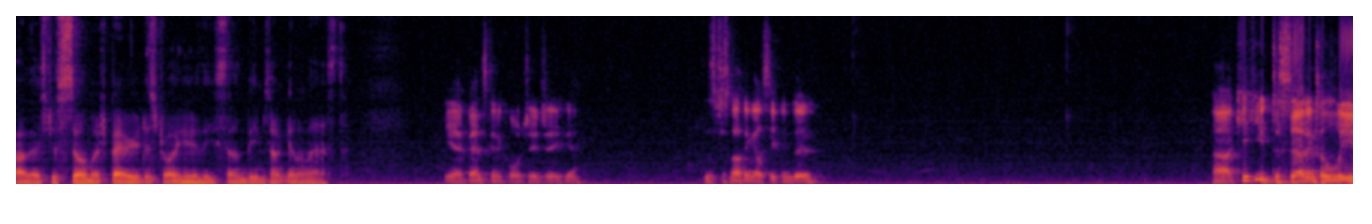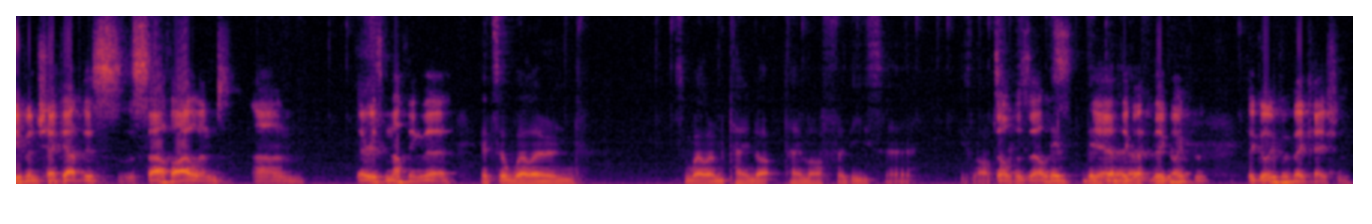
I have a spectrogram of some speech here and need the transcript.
Oh, there's just so much barrier destroy here. These sound beams aren't gonna last. yeah, Ben's gonna call GG here. There's just nothing else he can do. Uh, Kiki deciding to leave and check out this South Island. Um, there is nothing there. It's a well earned, it's a well earned time off, time off for these uh, These lobsters. Dolphazels. Yeah, they're, go- they're going for they're going for vacation.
